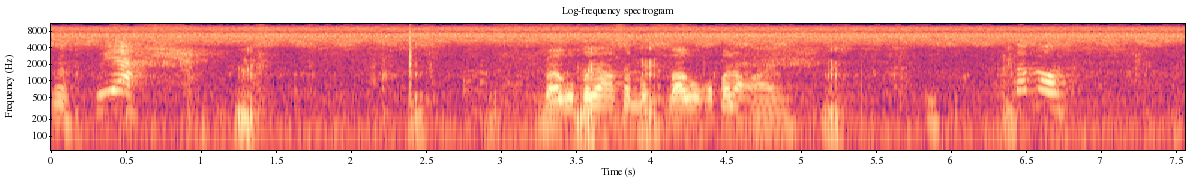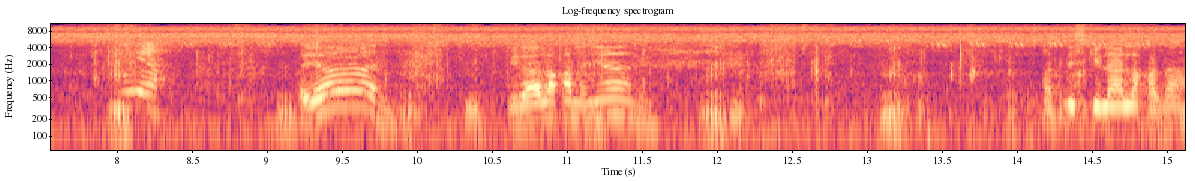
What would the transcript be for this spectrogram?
Kuya. Bago pa lang sa bago ka pa lang ay. Tapos. Kuya. Ayan. Kilala ka na niyan. At least kilala ka na.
